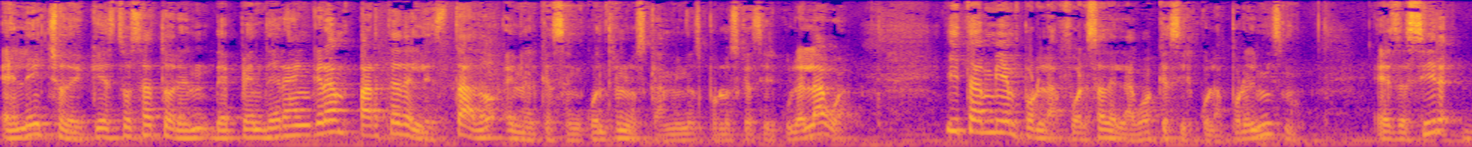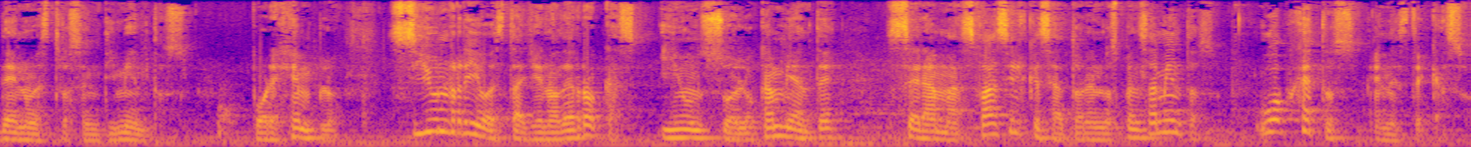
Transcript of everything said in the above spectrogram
el hecho de que estos se atoren dependerá en gran parte del estado en el que se encuentren los caminos por los que circula el agua, y también por la fuerza del agua que circula por el mismo, es decir, de nuestros sentimientos. Por ejemplo, si un río está lleno de rocas y un suelo cambiante, será más fácil que se atoren los pensamientos, u objetos en este caso.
